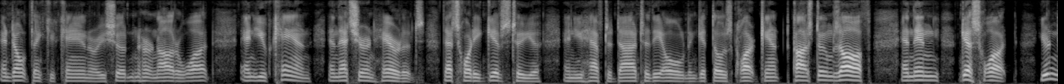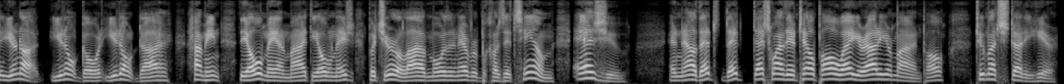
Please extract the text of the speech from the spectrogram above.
and don't think you can or you shouldn't or not or what. And you can, and that's your inheritance. That's what he gives to you, and you have to die to the old and get those Clark Kent costumes off. And then guess what? You're you're not you don't go you don't die. I mean, the old man might, the old nation, but you're alive more than ever because it's him as you. And now that's that that's why they tell Paul, well, you're out of your mind, Paul. Too much study here.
